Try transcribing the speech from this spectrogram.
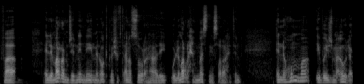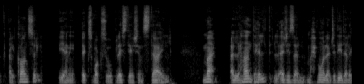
فاللي مرة مجنني من وقت ما شفت أنا الصورة هذه واللي مرة حمسني صراحة انه هم يبغوا يجمعوا لك ال console يعني إكس بوكس وبلاي ستيشن style مع ال handheld الأجهزة المحمولة الجديدة اللي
